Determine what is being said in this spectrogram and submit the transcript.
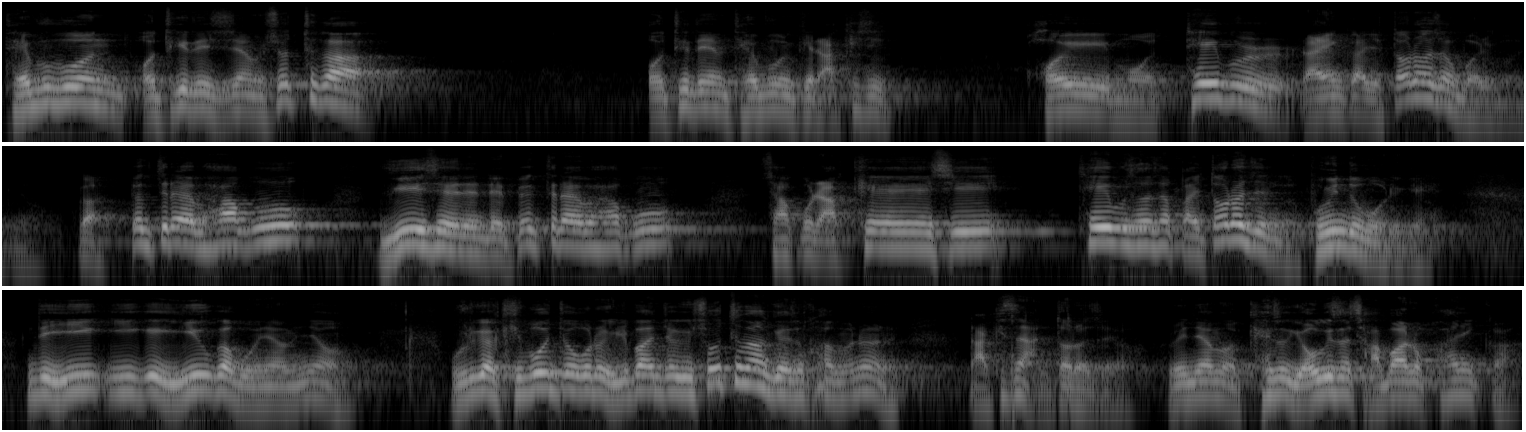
대부분 어떻게 되시냐면 쇼트가 어떻게 되냐면 대부분 이렇게 라켓이 거의 뭐 테이블 라인까지 떨어져 버리거든요. 그러니까 백드라이브 하고 위에서 해야 되는데 백드라이브 하고 자꾸 라켓이 테이블 선상까지 떨어지는 거예요. 본인도 모르게. 근데 이, 이게 이유가 뭐냐면요. 우리가 기본적으로 일반적인 쇼트만 계속 하면은 라켓은 안 떨어져요. 왜냐면 계속 여기서 잡아놓고 하니까.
